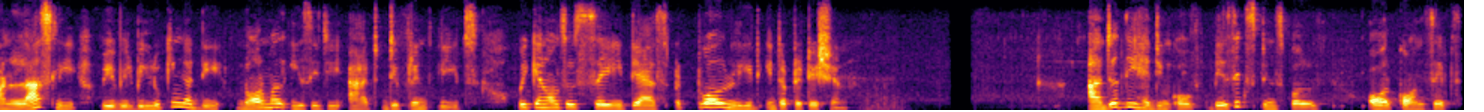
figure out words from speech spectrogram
And lastly, we will be looking at the normal ECG at different leads. We can also say it as a 12 lead interpretation. Under the heading of basics principles or concepts,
